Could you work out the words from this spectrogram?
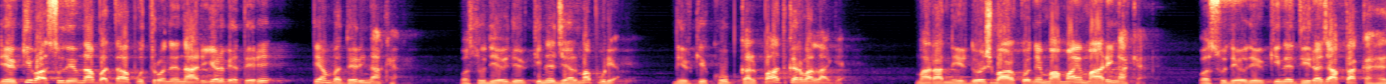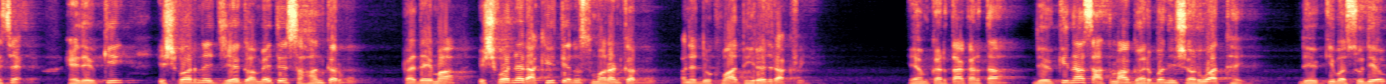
દેવકી વાસુદેવના બધા પુત્રોને નારિયેળ વધેરે તેમ વધેરી નાખ્યા. વસુદેવ દેવકીને જેલમાં પૂર્યા. દેવકી ખૂબ કલ્પાત કરવા લાગ્યા. મારા નિર્દોષ બાળકોને મામાએ મારી નાખ્યા. વસુદેવ દેવકીને ધીરજ આપતા કહે છે, હે દેવકી, ઈશ્વરને જે ગમે તે સહન કરવું. હૃદયમાં ઈશ્વરને રાખી તેનું સ્મરણ કરવું અને દુઃખમાં ધીરજ રાખવી. એમ કરતા કરતા દેવકીના સાતમા ગર્ભની શરૂઆત થઈ. દેવકી વસુદેવ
